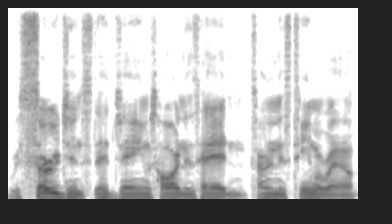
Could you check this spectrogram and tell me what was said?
resurgence that James Harden has had and turning his team around,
